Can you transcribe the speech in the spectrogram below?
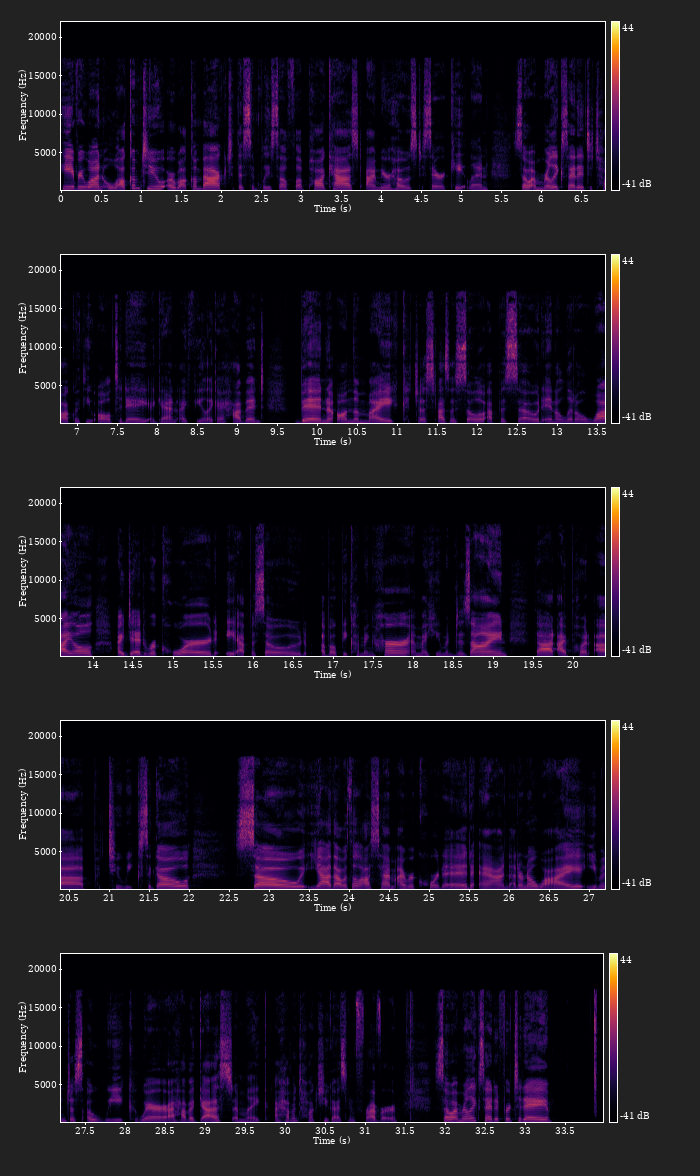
Hey everyone, welcome to or welcome back to the Simply Self Love podcast. I'm your host, Sarah Kaitlin. So I'm really excited to talk with you all today. Again, I feel like I haven't been on the mic just as a solo episode in a little while. I did record a episode about becoming her and my human design that I put up two weeks ago. So, yeah, that was the last time I recorded. And I don't know why, even just a week where I have a guest, I'm like, I haven't talked to you guys in forever. So, I'm really excited for today.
